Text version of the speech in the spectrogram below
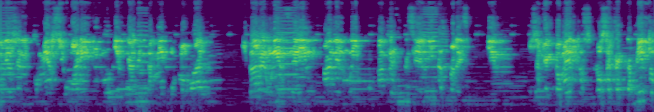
Cambios en el comercio marítimo y el calentamiento global, y va a reunirse ahí un panel muy importante de especialistas para discutir los efectamientos, los efectamientos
